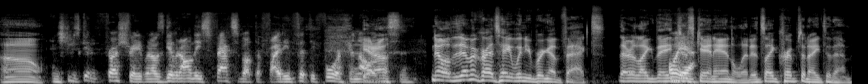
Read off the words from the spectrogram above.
Oh. And she was getting frustrated when I was giving all these facts about the fighting 54th and all Yeah. this. No, the Democrats hate when you bring up facts. They're like they Oh, just yeah. can't handle it. It's like kryptonite to them.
